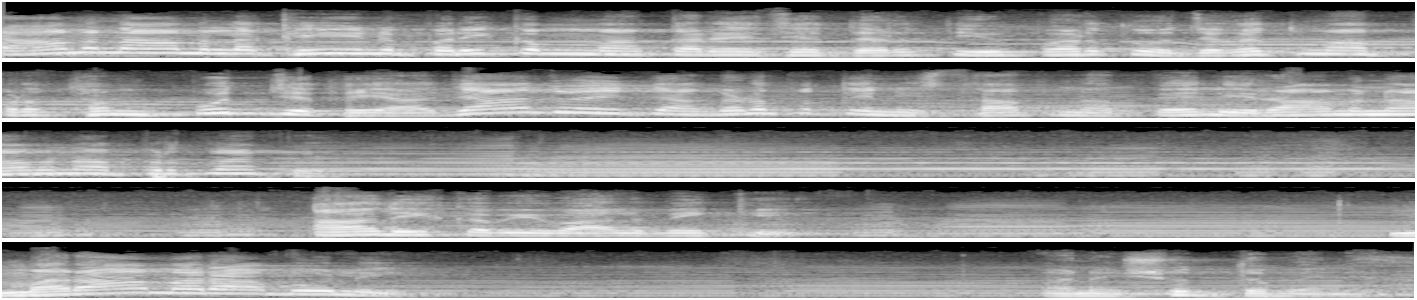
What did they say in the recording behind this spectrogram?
રામ નામ લખીને પરિક્રમા કરે છે ધરતી ઉપર, તો જગતમાં પ્રથમ પૂજ્ય થયા. જ્યાં જોઈએ ત્યાં ગણપતિની સ્થાપના પહેલી રામ નામના પ્રતાપે આદિ કવિ વાલ્મીકી, મરા મરા બોલી અને શુદ્ધ બન્યા.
